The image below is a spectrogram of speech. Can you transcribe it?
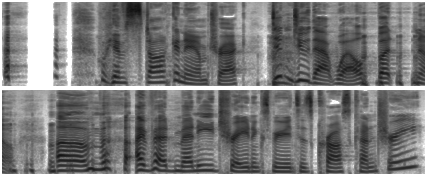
we have stock in Amtrak. Didn't do that well, but no. Um, I've had many train experiences cross country.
